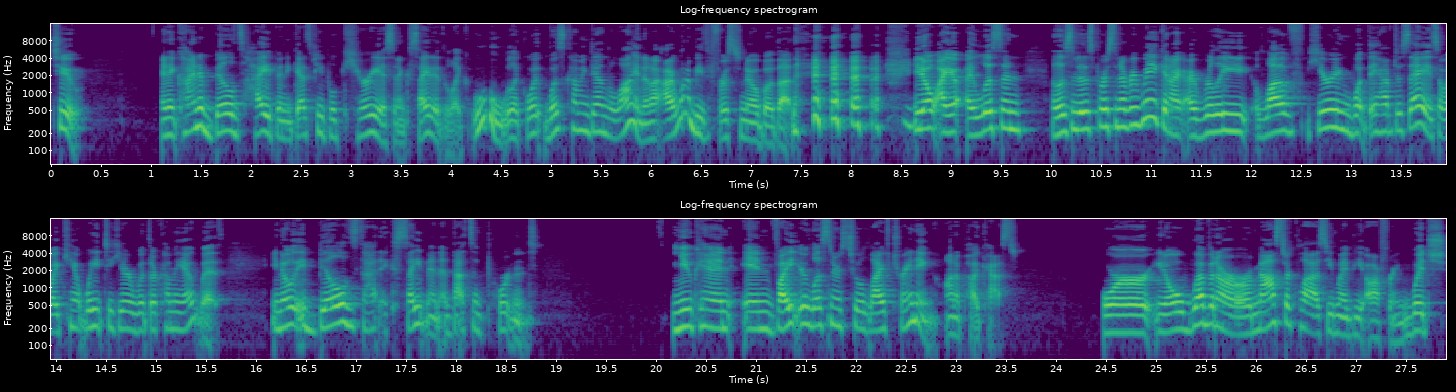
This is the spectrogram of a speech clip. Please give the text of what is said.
too. And it kind of builds hype and it gets people curious and excited. They're like, ooh, like what, what's coming down the line? And I, I want to be the first to know about that. you know, I, I listen I listen to this person every week and I, I really love hearing what they have to say. So I can't wait to hear what they're coming out with. You know, it builds that excitement and that's important. You can invite your listeners to a live training on a podcast or, you know, a webinar or a masterclass you might be offering, which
